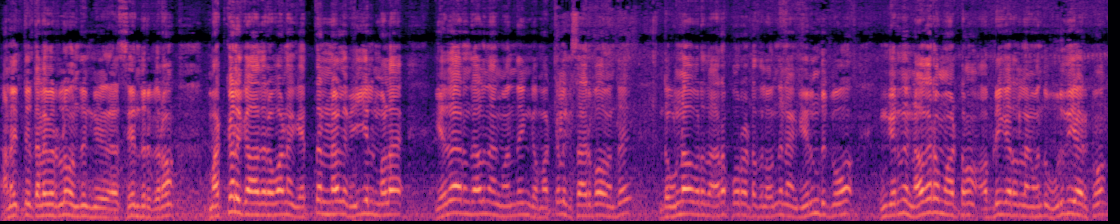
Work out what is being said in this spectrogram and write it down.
அனைத்து தலைவர்களும் வந்து இங்கே சேர்ந்துருக்கிறோம். மக்களுக்கு ஆதரவாக நாங்கள் எத்தனை நாள் வெயில் மழை எதாக இருந்தாலும் நாங்கள் வந்து இங்கே மக்களுக்கு சார்பாக வந்து இந்த உண்ணாவிரத அறப்போராட்டத்தில் வந்து நாங்கள் இருந்துக்குவோம். இங்கேருந்து நகர மாட்டோம் அப்படிங்கிறதுல நாங்கள் வந்து உறுதியாக இருக்கோம்.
